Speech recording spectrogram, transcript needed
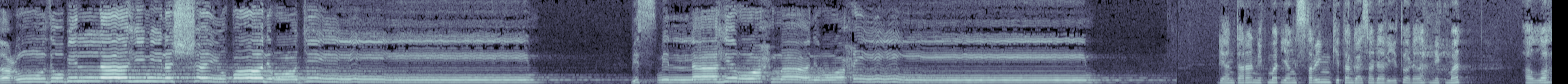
أعوذ بالله من الشيطان الرجيم بسم الله الرحمن الرحيم Di antara nikmat yang sering kita nggak sadari itu adalah nikmat Allah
